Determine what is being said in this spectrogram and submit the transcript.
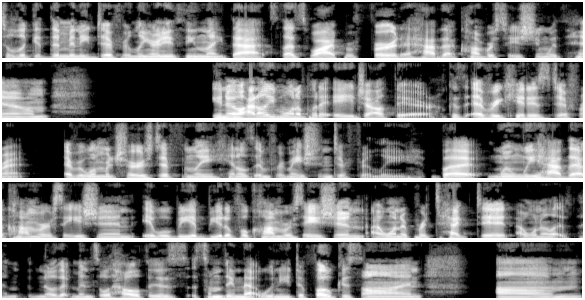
to look at them any differently or anything like that. So that's why I prefer to have that conversation with him. You know, I don't even want to put an age out there because every kid is different. Everyone matures differently, handles information differently. But when we have that conversation, it will be a beautiful conversation. I want to protect it. I want to let him know that mental health is something that we need to focus on. Um,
